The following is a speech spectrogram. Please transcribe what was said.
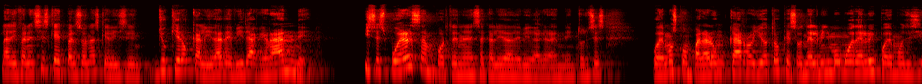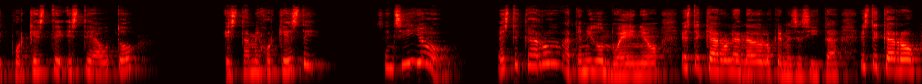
La diferencia es que hay personas que dicen, yo quiero calidad de vida grande, y se esfuerzan por tener esa calidad de vida grande. Entonces, podemos comparar un carro y otro que son del mismo modelo y podemos decir, ¿por qué este, este auto está mejor que este? Sencillo. Este carro ha tenido un dueño, este carro le han dado lo que necesita, este carro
